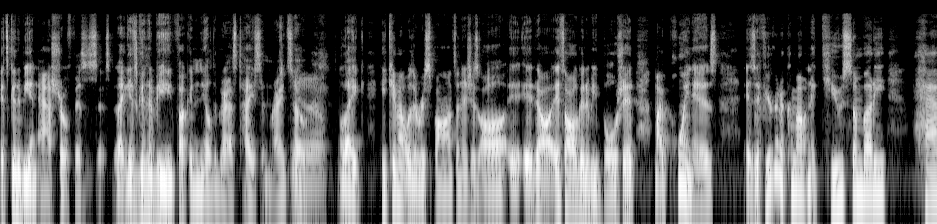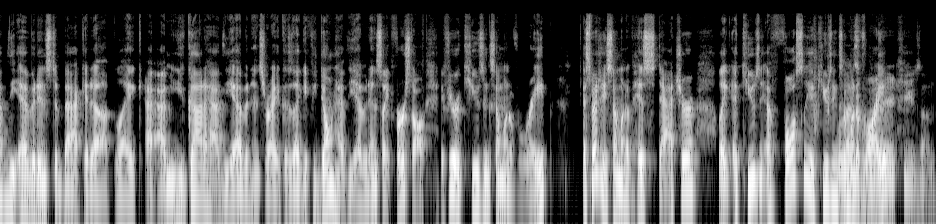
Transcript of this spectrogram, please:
it's going to be an astrophysicist. Like it's going to be fucking Neil deGrasse Tyson, right? So Yeah. like he came out with a response and it's just all it, it all it's all going to be bullshit my point is is if you're going to come out and accuse somebody have the evidence to back it up like i, I mean you got to have the evidence right because like if you don't have the evidence like first off if you're accusing someone of rape especially someone of his stature like accusing uh, falsely accusing Well, someone of rape they accuse him.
